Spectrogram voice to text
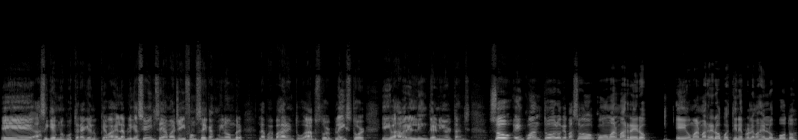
Eh, así que me gustaría que, que bajes la aplicación. Se llama Jay Fonseca, mi nombre. La puedes bajar en tu App Store, Play Store y ahí vas a ver el link del New York Times. So, en cuanto a lo que pasó con Omar Marrero, eh, Omar Marrero pues tiene problemas en los votos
